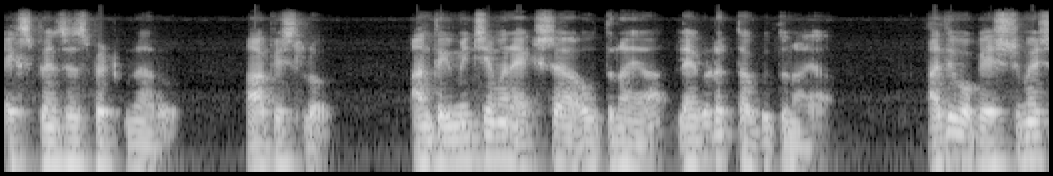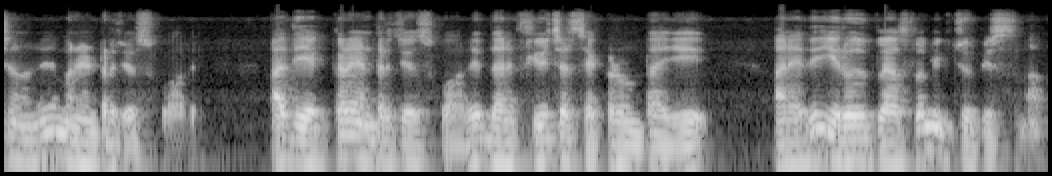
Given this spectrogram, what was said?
ఎక్స్పెన్సెస్ పెట్టుకున్నారు ఆఫీస్లో అంతకు మించి ఏమైనా ఎక్స్ట్రా అవుతున్నాయా? లేకుంటే తగ్గుతున్నాయా? అది ఒక ఎస్టిమేషన్ అనేది మనం ఎంటర్ చేసుకోవాలి. అది ఎక్కడ ఎంటర్ చేసుకోవాలి? దాని ఫ్యూచర్స్ ఎక్కడ ఉంటాయి? అనేది ఈరోజు క్లాస్లో మీకు చూపిస్తున్నాను.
